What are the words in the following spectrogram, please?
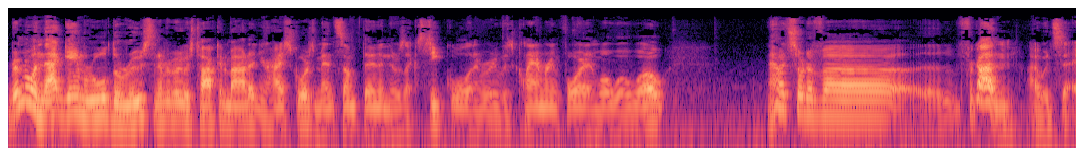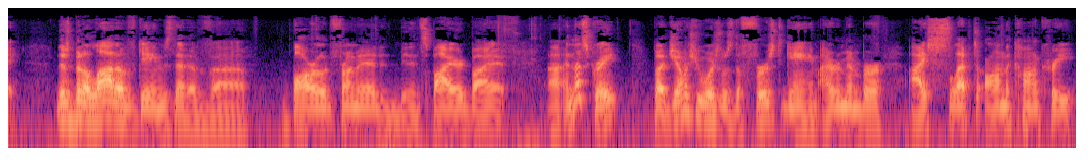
Remember when that game ruled the roost and everybody was talking about it and your high scores meant something and there was like a sequel and everybody was clamoring for it and whoa whoa whoa? Now it's sort of uh, forgotten i would say there's been a lot of games that have uh, borrowed from it and been inspired by it uh, and that's great but geometry wars was the first game i remember i slept on the concrete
